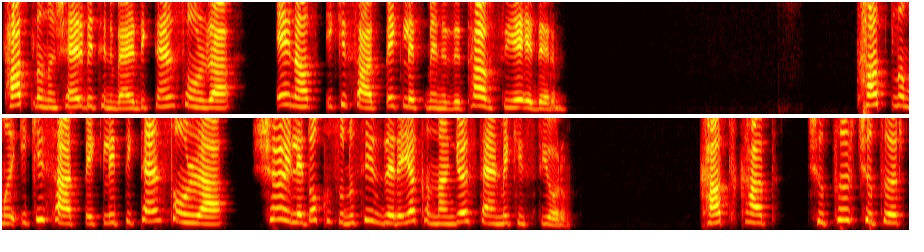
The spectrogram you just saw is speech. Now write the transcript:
Tatlının şerbetini verdikten sonra en az 2 saat bekletmenizi tavsiye ederim. Tatlımı 2 saat beklettikten sonra şöyle dokusunu sizlere yakından göstermek istiyorum. Kat kat, çıtır çıtır,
